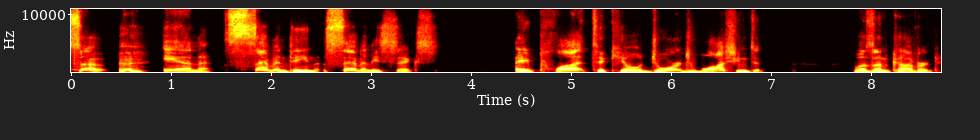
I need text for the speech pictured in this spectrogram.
So in 1776, a plot to kill George Washington was uncovered.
